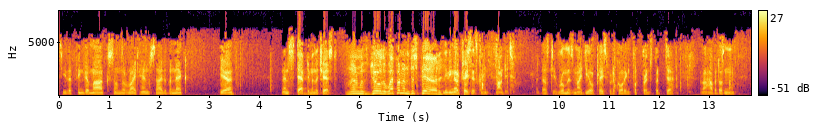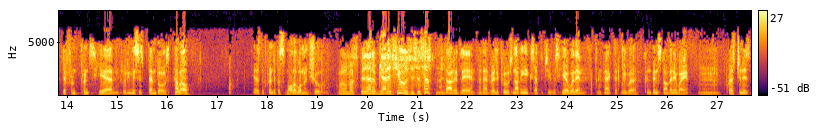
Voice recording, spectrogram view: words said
See the finger marks on the right-hand side of the neck? Here? Then stabbed him in the chest, And then withdrew the weapon and disappeared. leaving no traces. Confound it. Dusty room is an ideal place for recording footprints, but uh, there are half a dozen different prints here, including Mrs. Pendle's. Hello. Here's the print of a smaller woman's shoe. Well, it must be that of Gladys Hughes, his assistant. Undoubtedly, but that really proves nothing except that she was here with him. A fact that we were convinced of anyway. Hmm. Question is,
